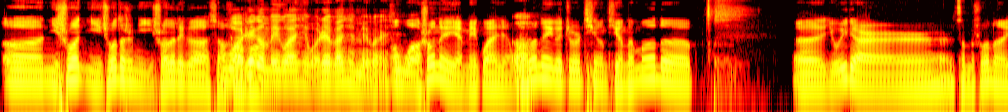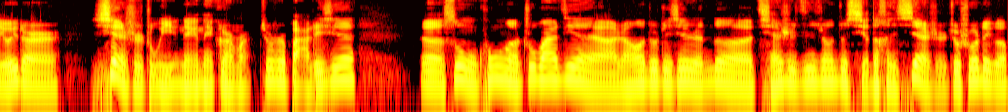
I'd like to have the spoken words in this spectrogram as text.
呃，你说你说的是你说的这个小说吗我这个没关系，我这完全没关系呃。我说那也没关系，我啊说那个就是挺挺他妈的，呃，有一点儿怎么说呢？有一点儿现实主义。那个那哥们儿就是把这些呃孙悟空啊、猪八戒啊，然后就这些人的前世今生就写的很现实。就说这个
